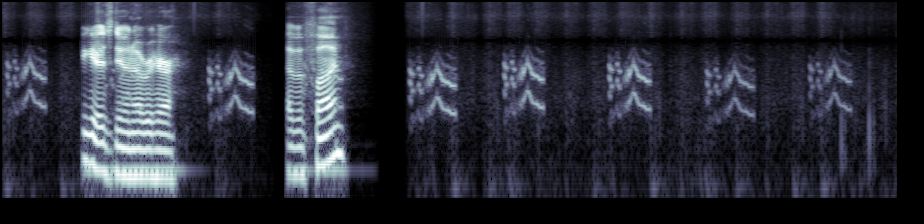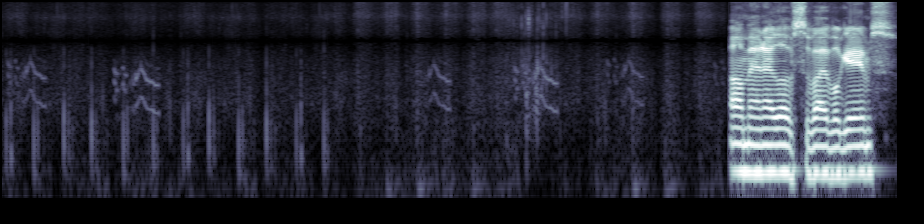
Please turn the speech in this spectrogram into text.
What you guys doing over here? Having fun? Oh man, I love survival games.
